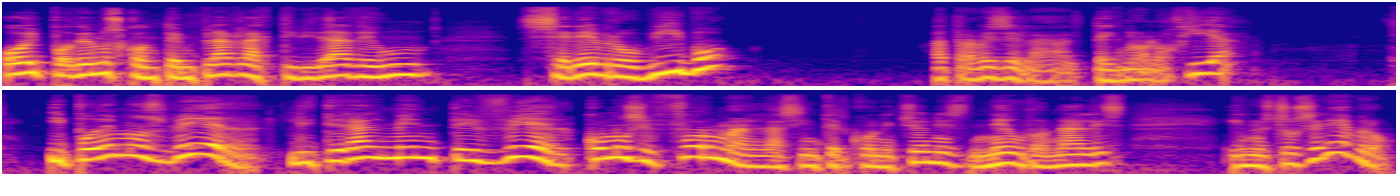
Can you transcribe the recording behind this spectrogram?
Hoy podemos contemplar la actividad de un cerebro vivo a través de la tecnología y podemos ver, literalmente ver cómo se forman las interconexiones neuronales en nuestro cerebro.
